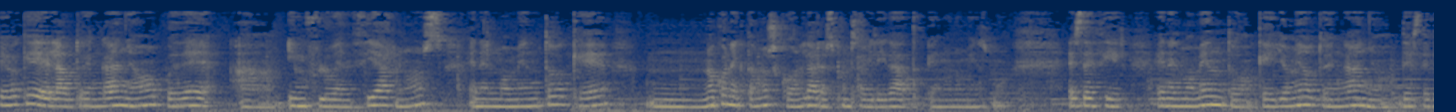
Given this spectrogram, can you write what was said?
Creo que el autoengaño puede ah, influenciarnos en el momento que mm, no conectamos con la responsabilidad en uno mismo. Es decir, en el momento que yo me autoengaño, desde,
